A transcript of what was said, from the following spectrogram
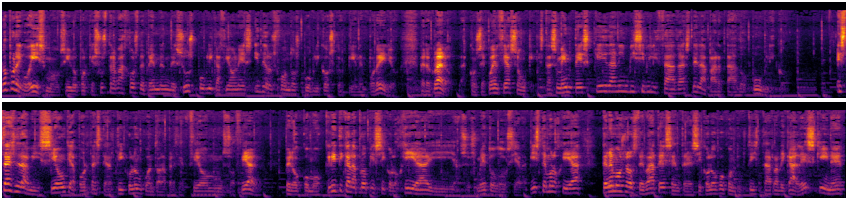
No por egoísmo, sino porque sus trabajos dependen de sus publicaciones y de los fondos públicos que obtienen por ello. Pero claro, las consecuencias son que estas mentes quedan invisibilizadas del apartado público. Esta es la visión que aporta este artículo en cuanto a la percepción social pero como crítica a la propia psicología y a sus métodos y a la epistemología, tenemos los debates entre el psicólogo conductista radical Skinner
